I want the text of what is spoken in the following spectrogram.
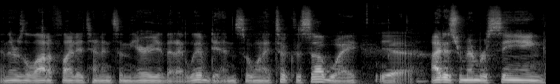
and there was a lot of flight attendants in the area that I lived in. So when I took the subway, yeah I just remember seeing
